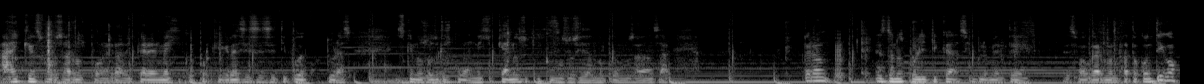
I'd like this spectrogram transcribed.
hay que esforzarnos por erradicar en México, porque gracias a ese tipo de culturas es que nosotros como mexicanos y como sociedad no podemos avanzar. Pero esto no es política, simplemente desahogarme un rato contigo.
